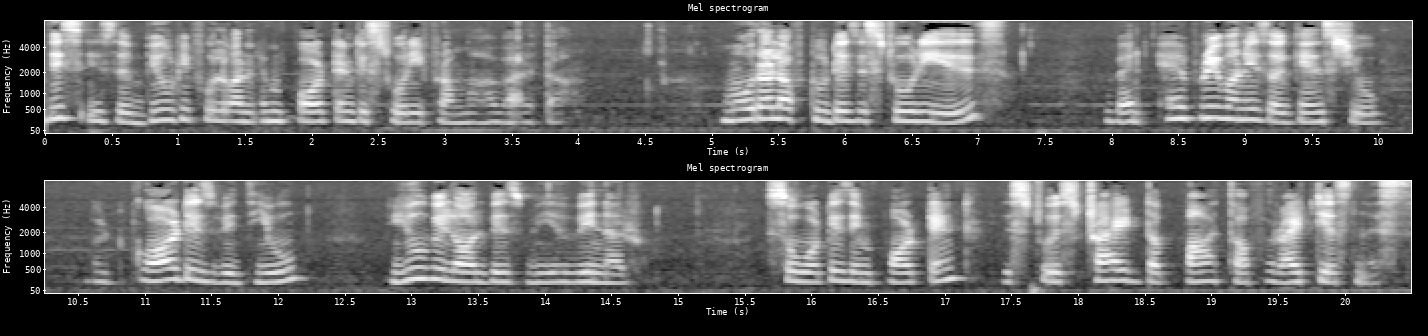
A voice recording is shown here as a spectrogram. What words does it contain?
This is a beautiful and important story from Mahabharata. Moral of today's story is when everyone is against you, but God is with you, you will always be a winner. So, what is important is to stride the path of righteousness.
